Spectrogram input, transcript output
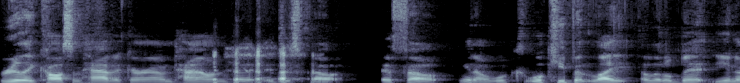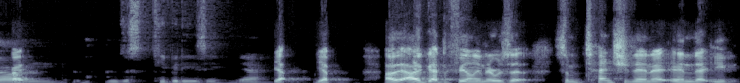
really cause some havoc around town. But it just felt, it felt, you know, we'll we'll keep it light a little bit, you know, Right. and, and just keep it easy. Yeah. Yep, yep. I, I got the feeling there was a, some tension in it, in that you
